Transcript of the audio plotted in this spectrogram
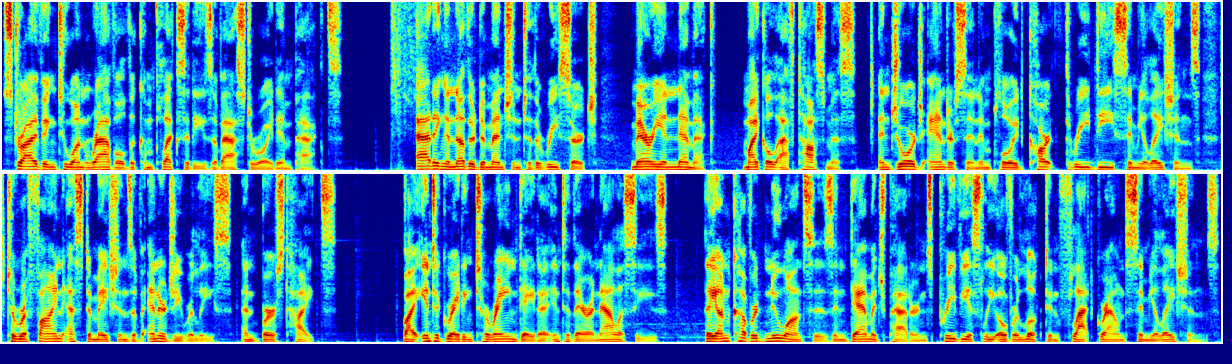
striving to unravel the complexities of asteroid impacts. Adding another dimension to the research, Marian Nemec, Michael Aftosmis, and George Anderson employed CART 3D simulations to refine estimations of energy release and burst heights. By integrating terrain data into their analyses, they uncovered nuances in damage patterns previously overlooked in flat ground simulations.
